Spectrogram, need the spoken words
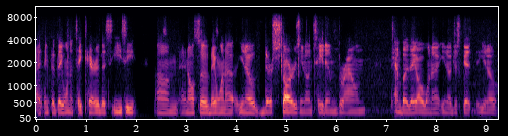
I think that they want to take care of this easy, um, and also they want to you know their stars you know and Tatum, Brown, Kemba, they all want to you know just get you know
